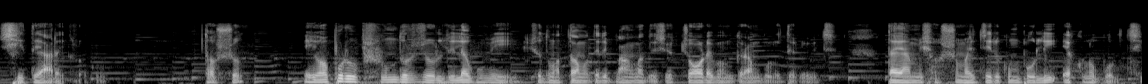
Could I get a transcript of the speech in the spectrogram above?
শীতে আরেক রকম। দর্শক এই অপরূপ সৌন্দর্য লীলাভূমি শুধুমাত্র আমাদের বাংলাদেশের চর এবং গ্রামগুলোতে রয়েছে। তাই আমি সবসময় যেরকম বলি এখনও বলছি।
